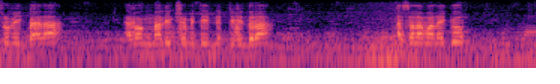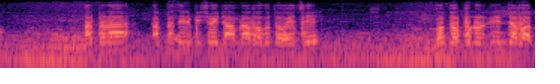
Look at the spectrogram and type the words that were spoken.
শ্রমিক বেড়া এবং মালিক সমিতির নেতৃবৃন্দরা। আসসালামু আলাইকুম। আপনারা, আপনাদের বিষয়টা আমরা অবগত হয়েছি। গত পনেরো দিন যাবত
